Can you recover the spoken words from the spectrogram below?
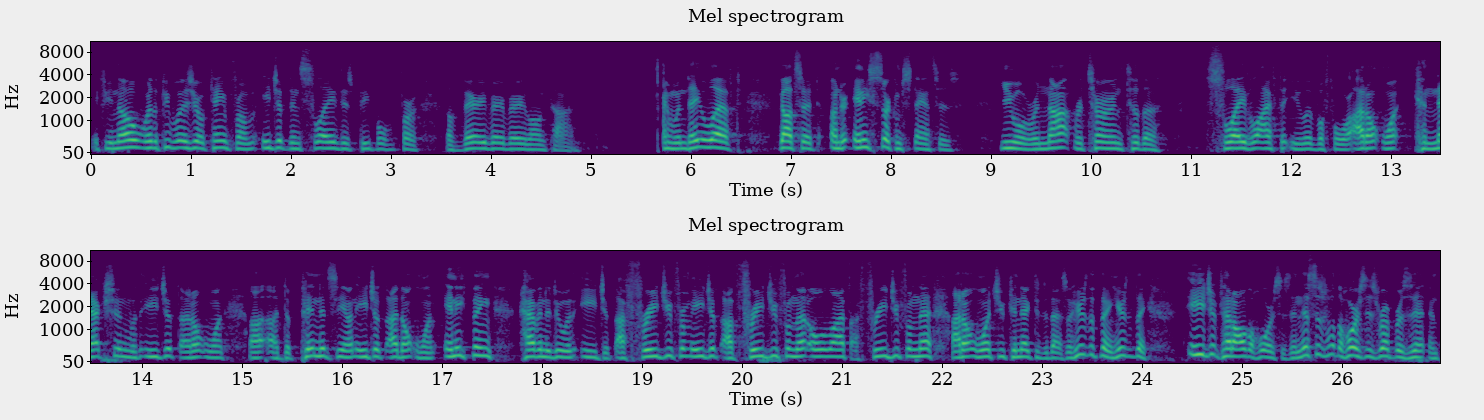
if you know where the people of Israel came from, Egypt enslaved his people for a very, very, very long time. And when they left, God said, under any circumstances, you will not return to the slave life that you lived before. I don't want connection with Egypt. I don't want uh, a dependency on Egypt. I don't want anything having to do with Egypt. I freed you from Egypt. I freed you from that old life. I freed you from that. I don't want you connected to that. So here's the thing. Here's the thing. Egypt had all the horses, and this is what the horses represent. And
